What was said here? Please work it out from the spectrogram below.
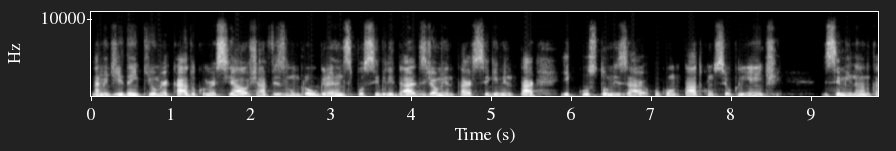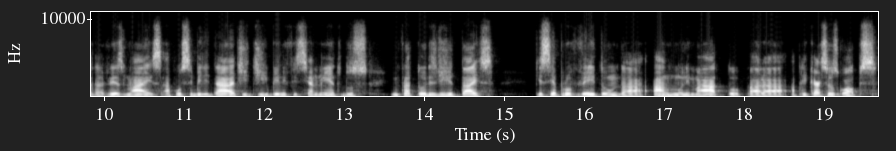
na medida em que o mercado comercial já vislumbrou grandes possibilidades de aumentar, segmentar e customizar o contato com seu cliente, disseminando cada vez mais a possibilidade de beneficiamento dos infratores digitais, que se aproveitam da anonimato para aplicar seus golpes.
